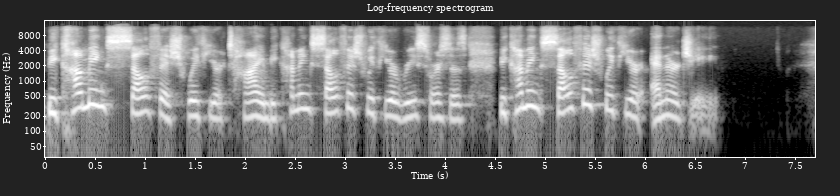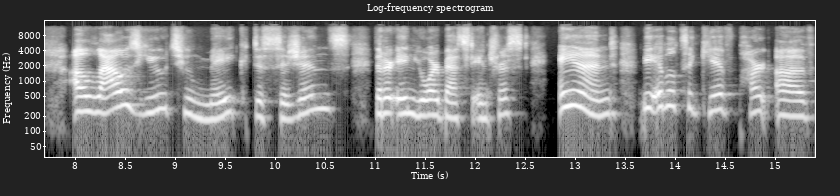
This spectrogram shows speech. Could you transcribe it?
becoming selfish with your time, becoming selfish with your resources, becoming selfish with your energy allows you to make decisions that are in your best interest and be able to give part of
